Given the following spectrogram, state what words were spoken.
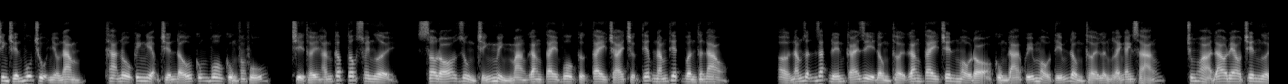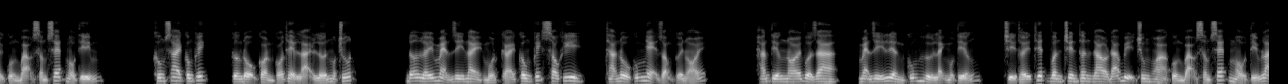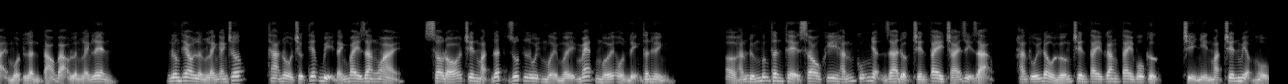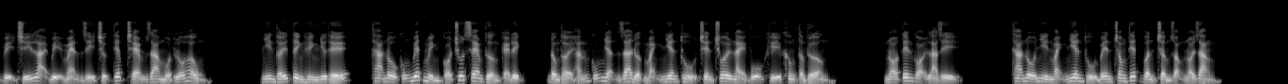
chinh chiến vũ trụ nhiều năm thả nổ kinh nghiệm chiến đấu cũng vô cùng phong phú, chỉ thấy hắn cấp tốc xoay người, sau đó dùng chính mình mang găng tay vô cực tay trái trực tiếp nắm thiết vân thân đao. Ở nắm dẫn dắt đến cái gì đồng thời găng tay trên màu đỏ cùng đá quý màu tím đồng thời lừng lánh ánh sáng, trung hòa đao đeo trên người cuồng bạo sấm sét màu tím. Không sai công kích, cường độ còn có thể lại lớn một chút. Đỡ lấy mẹn gì này một cái công kích sau khi thả nổ cũng nhẹ giọng cười nói. Hắn tiếng nói vừa ra, mẹn dĩ liền cũng hừ lạnh một tiếng, chỉ thấy thiết vân trên thân đao đã bị trung hòa cuồng bạo sấm sét màu tím lại một lần táo bạo lừng lánh lên. Nương theo lừng lánh ánh chớp thả nổ trực tiếp bị đánh bay ra ngoài sau đó trên mặt đất rút lui mười mấy mét mới ổn định thân hình. Ở hắn đứng vững thân thể sau khi hắn cũng nhận ra được trên tay trái dị dạng, hắn cúi đầu hướng trên tay găng tay vô cực, chỉ nhìn mặt trên miệng hổ vị trí lại bị mẹn dị trực tiếp chém ra một lỗ hổng. Nhìn thấy tình hình như thế, tha nổ cũng biết mình có chút xem thường kẻ địch, đồng thời hắn cũng nhận ra được mạnh nhiên thủ trên trôi này vũ khí không tầm thường. Nó tên gọi là gì? Tha nổ nhìn mạnh nhiên thủ bên trong thiết vân trầm giọng nói rằng,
